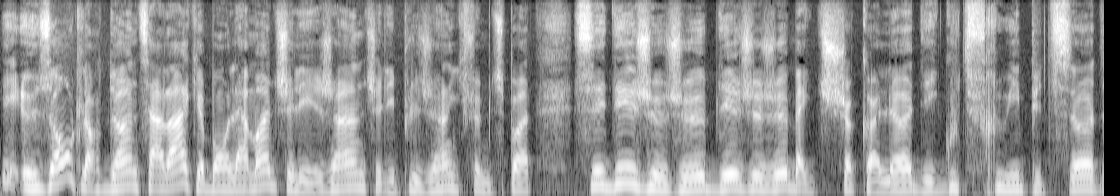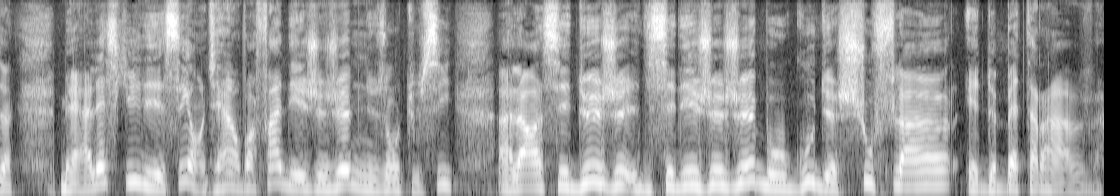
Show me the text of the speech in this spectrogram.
et eux autres leur donnent. Ça a l'air que, bon, la mode chez les jeunes, chez les plus jeunes qui fument du pot, c'est des jujubes, des jujubes avec du chocolat, des goûts de fruits, puis tout ça. Mais à l'SQDC, on dit, on va faire des jujubes, nous autres aussi. Alors, c'est des jujubes au goût de chou-fleur et de betterave.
